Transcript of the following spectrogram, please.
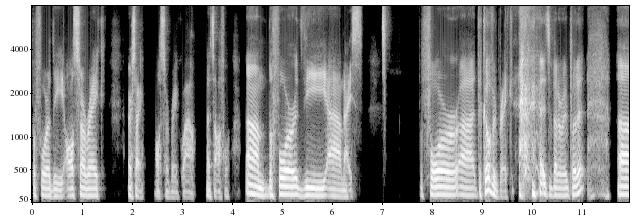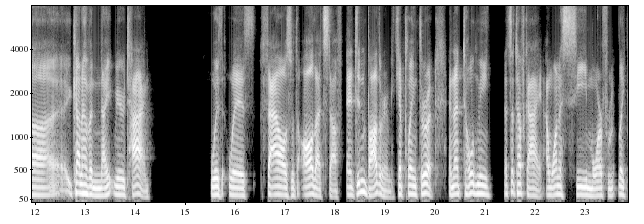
before the All Star break, or sorry, All Star break. Wow, that's awful. Um, before the um, nice before uh, the COVID break. That's a better way to put it. Uh, kind of have a nightmare time with with fouls, with all that stuff, and it didn't bother him. He kept playing through it, and that told me that's a tough guy. I want to see more from like.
